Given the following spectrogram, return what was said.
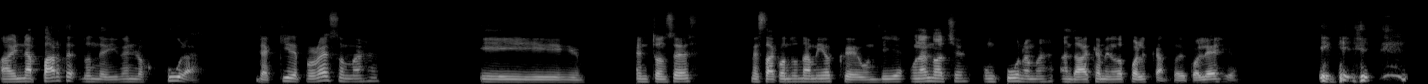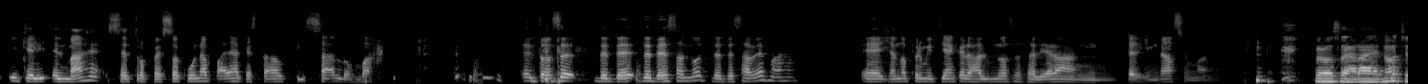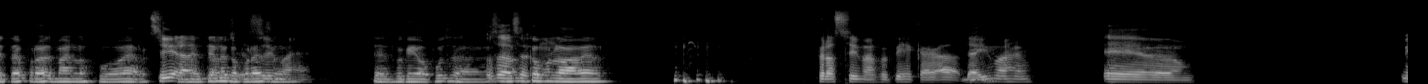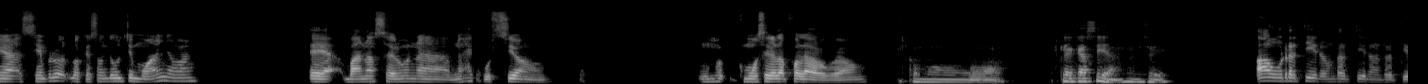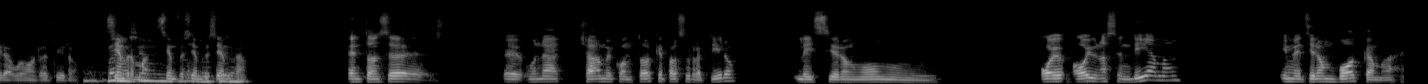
hay una parte donde viven los curas de aquí de Progreso, más. Y entonces me estaba contando un amigo que un día, una noche, un cura más andaba caminando por el campo del colegio. Y, y que el, el maje se tropezó con una pareja que estaba pisando, más. Entonces, desde, desde esa noche, desde esa vez, más, eh, ya no permitían que los alumnos se salieran del gimnasio, más. pero, o sea, era de noche, entonces por eso el man los pudo ver. Sí, era de entiendo que noche, por sí, eso, eh, porque yo puse, O sea, o no, sea, ¿cómo lo va a ver? Pero sí, más fue pije cagada. De ahí, más, eh, mira, siempre los que son de último año, man, eh, van a hacer una, no es excursión, ¿cómo sería la palabra, weón? Como- ¿qué, qué hacían sí? Ah, un retiro, un retiro, un retiro, weón, un retiro. Bueno, Siempre, sí, siempre, siempre, siempre. Entonces, eh, una chava me contó que para su retiro le hicieron un, hoy, hoy una sandía, man, y metieron vodka, man,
